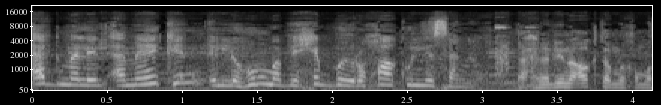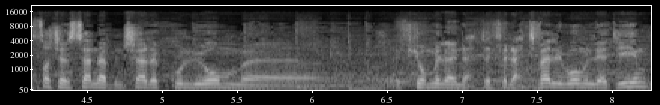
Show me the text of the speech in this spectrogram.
أجمل الأماكن اللي هم بيحبوا يروحوها كل سنة. إحنا لينا أكتر من 15 سنة بنشارك كل يوم آه، في يوم في الاحتفال بيوم اليتيم.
